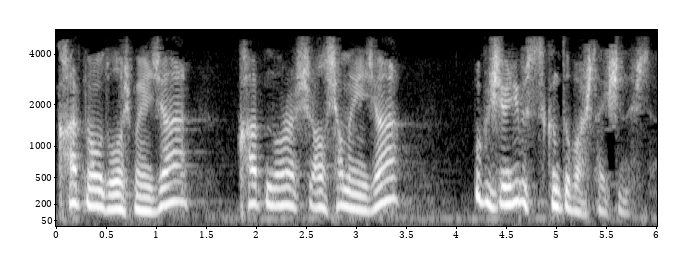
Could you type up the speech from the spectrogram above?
Kalp normal dolaşmayınca, kalp normal çalışamayınca bu kişinin önce bir sıkıntı başlar işin içinde.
